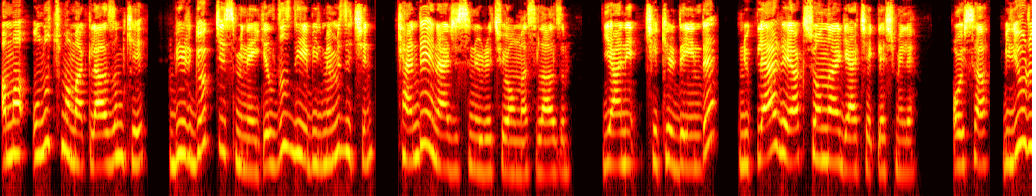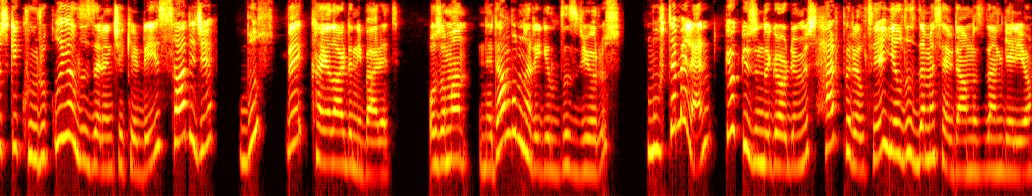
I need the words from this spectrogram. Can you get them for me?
Ama unutmamak lazım ki bir gök cismine yıldız diyebilmemiz için kendi enerjisini üretiyor olması lazım. Yani çekirdeğinde nükleer reaksiyonlar gerçekleşmeli. Oysa biliyoruz ki kuyruklu yıldızların çekirdeği sadece buz ve kayalardan ibaret. O zaman neden bunlara yıldız diyoruz? Muhtemelen gökyüzünde gördüğümüz her pırıltıya yıldız deme sevdamızdan geliyor.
